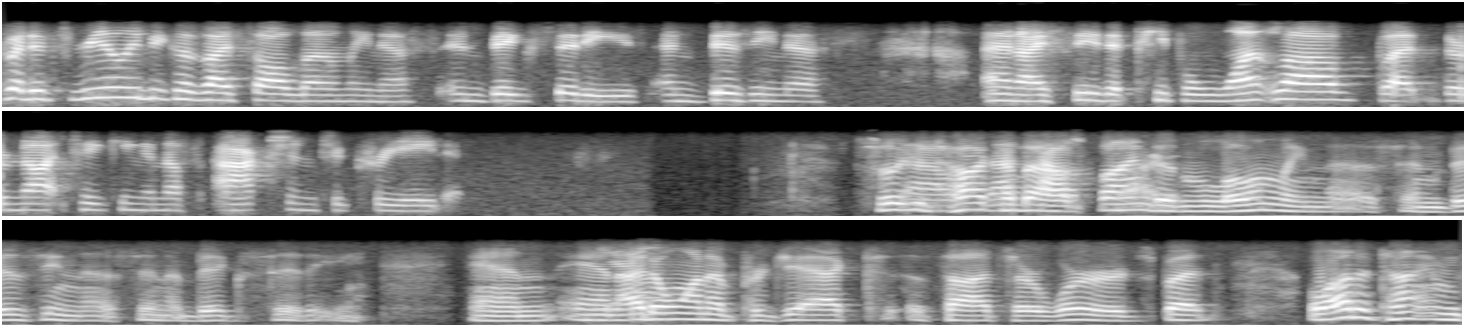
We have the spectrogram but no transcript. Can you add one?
but it's really because I saw loneliness in big cities and busyness and I see that people want love but they're not taking enough action to create it. So, so you talk about finding loneliness and busyness in a big city. And and yeah. I don't want to project thoughts or words, but a lot of times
